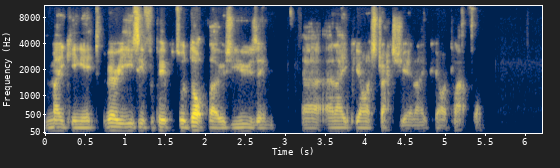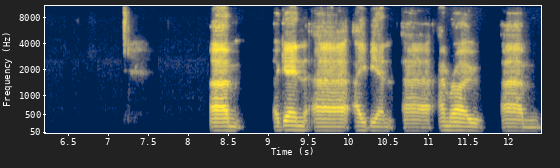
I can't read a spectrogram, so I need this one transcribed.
making it very easy for people to adopt those using uh, an API strategy and API platform. Um, again, uh, ABN uh, AMRO um,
